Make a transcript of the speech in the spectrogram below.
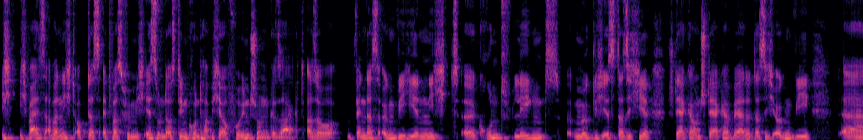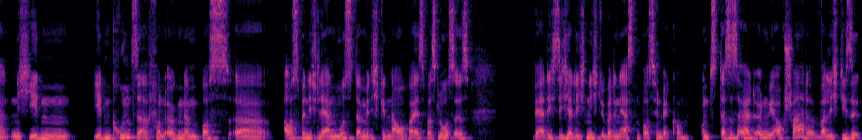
Ich, ich weiß aber nicht, ob das etwas für mich ist und aus dem Grund habe ich ja auch vorhin schon gesagt. Also wenn das irgendwie hier nicht äh, grundlegend möglich ist, dass ich hier stärker und stärker werde, dass ich irgendwie äh, nicht jeden jeden Grundsatz von irgendeinem Boss äh, auswendig lernen muss, damit ich genau weiß, was los ist, werde ich sicherlich nicht über den ersten Boss hinwegkommen. Und das ist halt irgendwie auch schade, weil ich diese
